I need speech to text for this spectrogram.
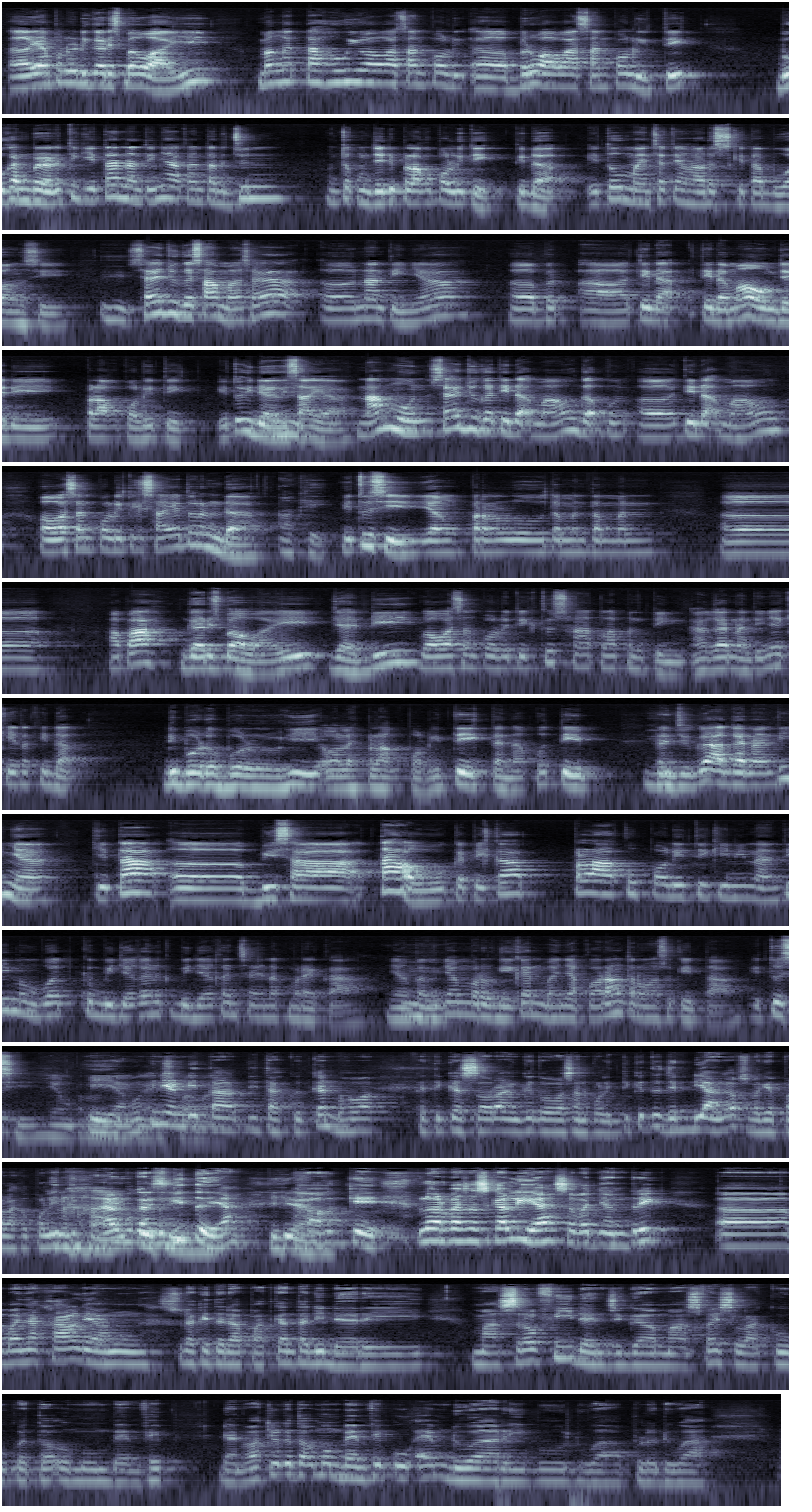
Eh, yang perlu digarisbawahi mengetahui wawasan poli- eh, berwawasan politik bukan berarti kita nantinya akan terjun untuk menjadi pelaku politik. Tidak. Itu mindset yang harus kita buang sih. Saya juga sama. Saya eh, nantinya eh, ber- eh, tidak tidak mau menjadi pelaku politik. Itu idealis saya. Namun saya juga tidak mau nggak eh, tidak mau wawasan politik saya itu rendah. Oke. itu sih yang perlu teman-teman eh, apa garis bawahi. Jadi wawasan politik itu sangatlah penting agar nantinya kita tidak dibodoh-bodohi oleh pelaku politik tanda kutip. Dan juga agar nantinya kita eh, bisa tahu ketika pelaku politik ini nanti membuat kebijakan-kebijakan seenak mereka yang tentunya merugikan banyak orang termasuk kita itu sih yang perlu Iya, mungkin yang dita- ditakutkan bahwa ketika seorang ikut wawasan politik itu jadi dianggap sebagai pelaku politik. Nah, Padahal itu bukan sih. begitu ya. Iya. Oke, luar biasa sekali ya Sobat Nyentrik. Eh, banyak hal yang sudah kita dapatkan tadi dari Mas Rofi dan juga Mas Faiz selaku Ketua Umum BEMFIP dan Wakil Ketua Umum BEMFIP UM 2022.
